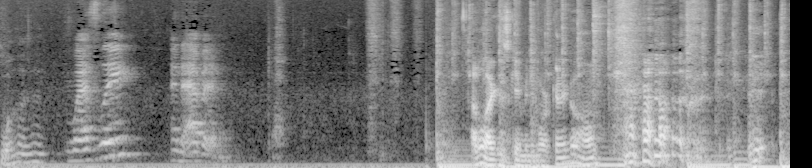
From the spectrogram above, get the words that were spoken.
What? Wesley and Evan. I don't like this game anymore. Can I go home?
